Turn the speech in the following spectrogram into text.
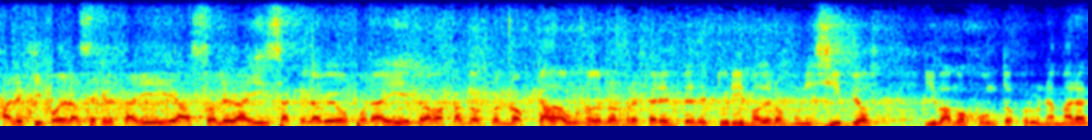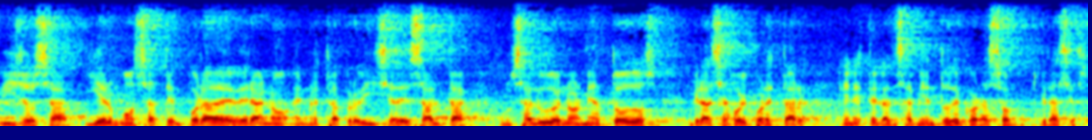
al equipo de la Secretaría, Soledad Isa, que la veo por ahí trabajando con los, cada uno de los referentes de turismo de los municipios y vamos juntos por una maravillosa y hermosa temporada de verano en nuestra provincia de Salta. Un saludo enorme a todos. Gracias hoy por estar en este lanzamiento de corazón. Gracias.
